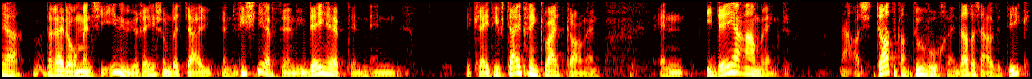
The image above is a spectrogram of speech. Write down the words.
Ja. De reden waarom mensen je inhuren is omdat jij een visie hebt, een idee hebt en, en je creativiteit erin kwijt kan. En, en ideeën aanbrengt. Nou, als je dat kan toevoegen en dat is authentiek,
